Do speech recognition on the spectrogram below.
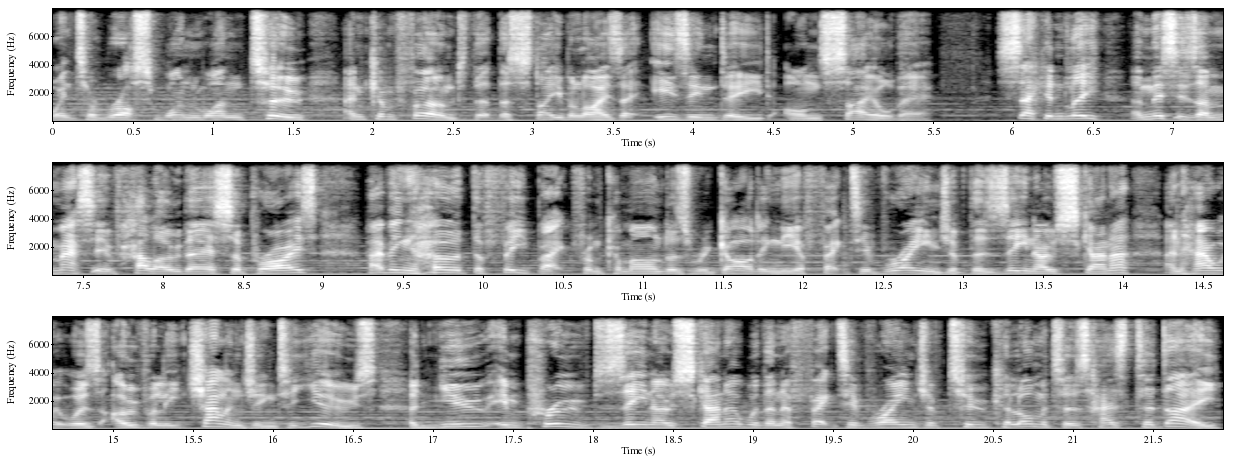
went to Ross 112 and confirmed that the stabiliser is indeed on sale there. Secondly and this is a massive hello there surprise having heard the feedback from commanders regarding the effective range of the Xeno scanner and how it was overly challenging to use a new improved Xeno scanner with an effective range of 2km has today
